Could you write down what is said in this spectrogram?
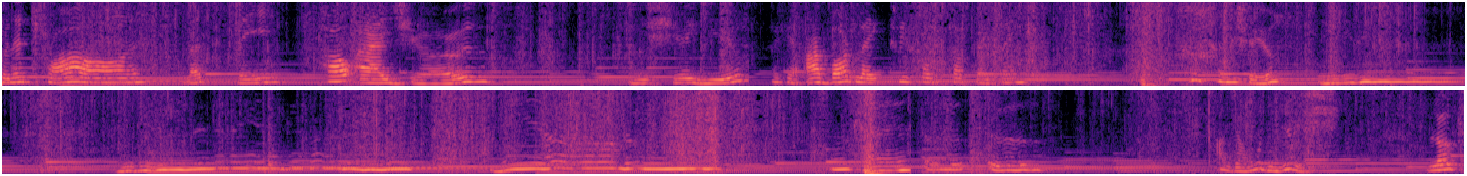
gonna try. Let's see how I chose let me show you. Okay I bought like three four stuffs I think. Let me show you. Okay. Uh, uh. Jangan mudah je looks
